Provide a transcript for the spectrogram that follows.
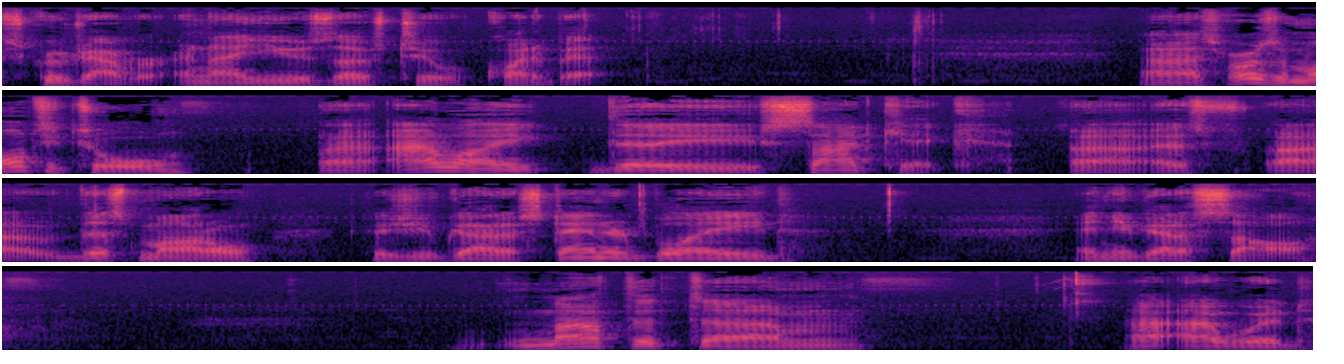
screwdriver and I use those two quite a bit. Uh, as far as a multi-tool uh, I like the Sidekick uh, as uh, this model because you've got a standard blade and you've got a saw. Not that um, I, I, would.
